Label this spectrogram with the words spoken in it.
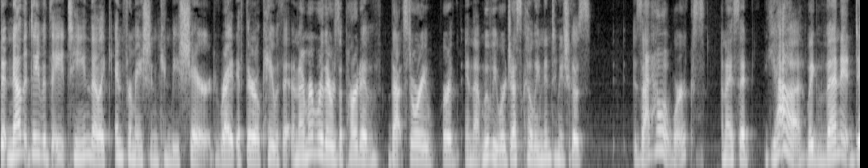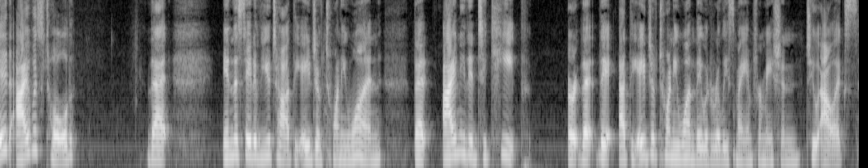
that now that David's 18, that like information can be shared, right? If they're okay with it. And I remember there was a part of that story or in that movie where Jessica leaned into me. She goes, Is that how it works? And I said, Yeah. Like then it did. I was told that in the state of Utah at the age of 21, that I needed to keep or that they at the age of 21 they would release my information to Alex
